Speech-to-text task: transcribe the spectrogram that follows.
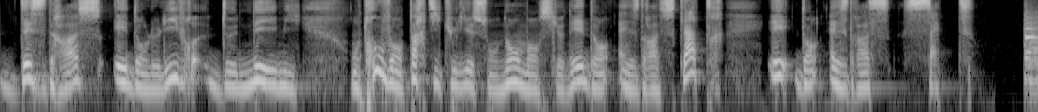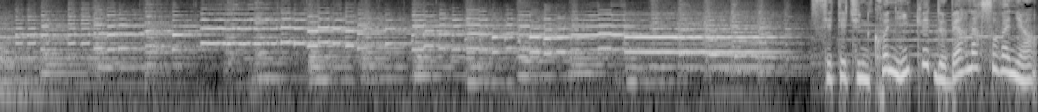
d'Esdras et dans le livre de Néhémie. On trouve en particulier son nom mentionné dans Esdras 4 et dans Esdras 7. C'était une chronique de Bernard Sauvagnat.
